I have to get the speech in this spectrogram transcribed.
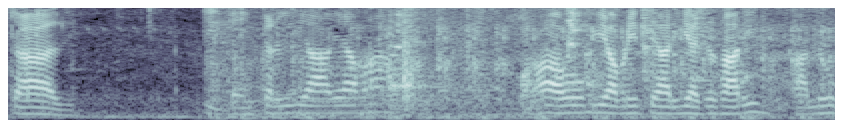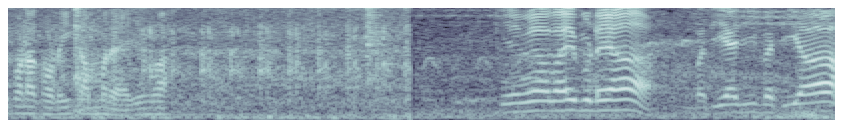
ਚੱਲ ਜੀ। ਟੈਂਕਰ ਵੀ ਆ ਗਿਆ ਆਪਣਾ। ਆ ਹੋ ਗਈ ਆਪਣੀ ਤਿਆਰੀ ਅੱਜ ਸਾਰੀ। ਕੱਲ ਨੂੰ ਆਪਣਾ ਥੋੜਾ ਹੀ ਕੰਮ ਰਹਿ ਜਾਊਗਾ। ਕਿਵੇਂ ਆ ਬਾਈ ਬੁੜਿਆ ਵਧੀਆ ਜੀ ਵਧੀਆ।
